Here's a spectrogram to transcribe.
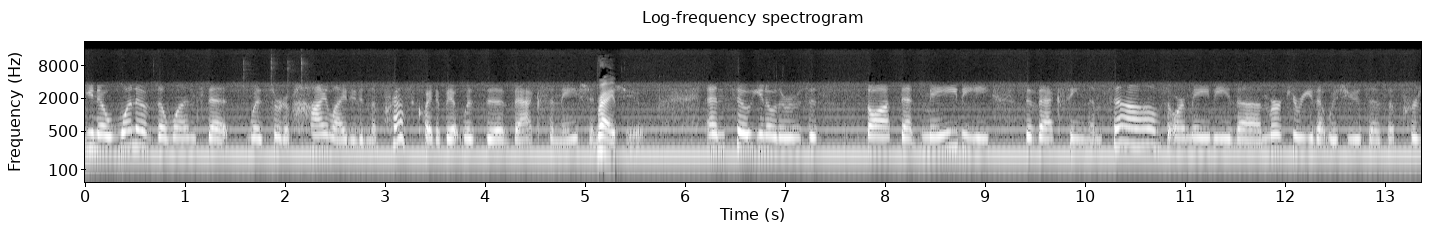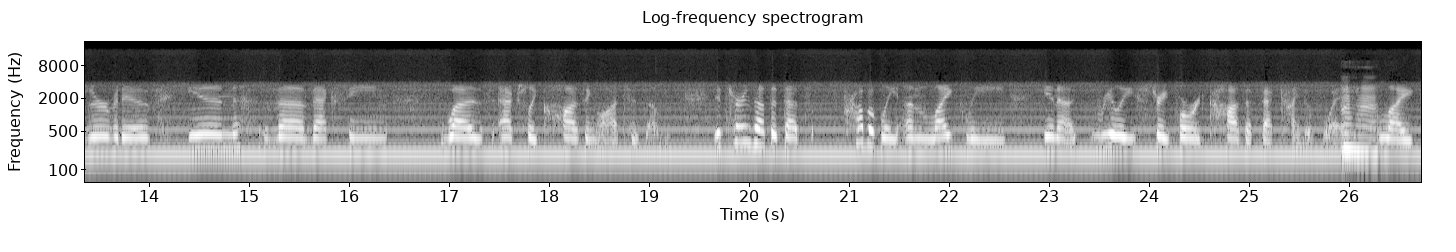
you know, one of the ones that was sort of highlighted in the press quite a bit was the vaccination Right. issue. And so, you know, there was this thought that maybe the vaccine themselves or maybe the mercury that was used as a preservative in the vaccine was actually causing autism. It turns out that that's probably unlikely in a really straightforward cause effect kind of way, Mhm. like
